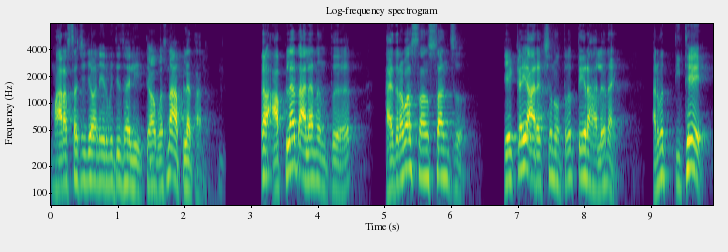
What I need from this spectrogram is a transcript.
महाराष्ट्राची जेव्हा निर्मिती झाली तेव्हापासून आपल्यात आलं. तर आपल्यात आल्यानंतर हैदराबाद संस्थांचं जे काही आरक्षण होतं ते राहिलं नाही. आणि मग तिथे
